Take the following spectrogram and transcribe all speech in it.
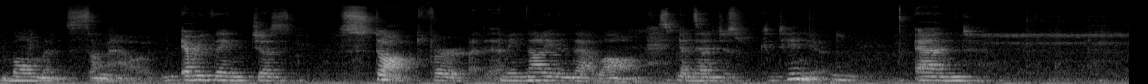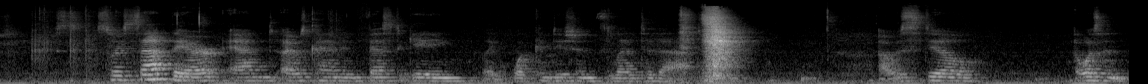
moments somehow. Everything just stopped for, I mean, not even that long. And then just continued. Mm. And so I sat there and I was kind of investigating like what conditions led to that. I was still, I wasn't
